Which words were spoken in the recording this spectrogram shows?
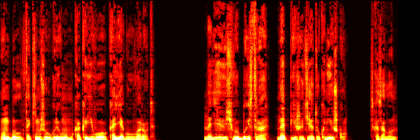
Он был таким же угрюмым, как и его коллега у ворот. «Надеюсь, вы быстро напишете эту книжку», — сказал он.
